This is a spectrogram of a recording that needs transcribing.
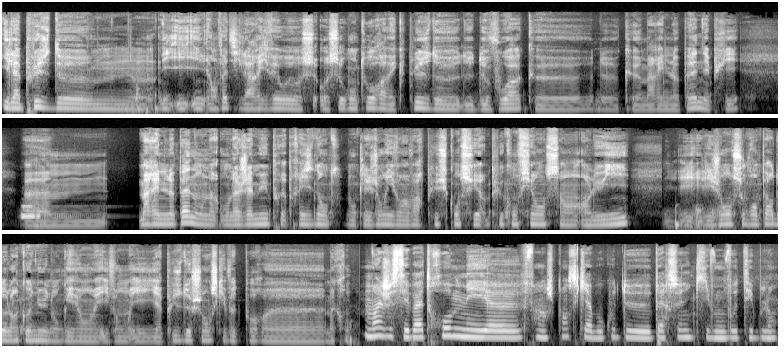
Il a plus de. hum, il- il- en fait, il est arrivé au, au second tour avec plus de, de- de voix que, de- que Marine Le Pen. Et puis, euh, Marine Le Pen, on l'a- on l'a jamais eu pré- présidente. Donc, les gens, ils vont avoir plus, confi- plus confiance en, en lui. Et les gens ont souvent peur de l'inconnu. Donc, ils vont, ils vont, il y a plus de chances qu'ils votent pour euh, Macron. Moi, je sais pas trop, mais euh, enfin, je pense qu'il y a beaucoup de personnes qui vont voter blanc.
